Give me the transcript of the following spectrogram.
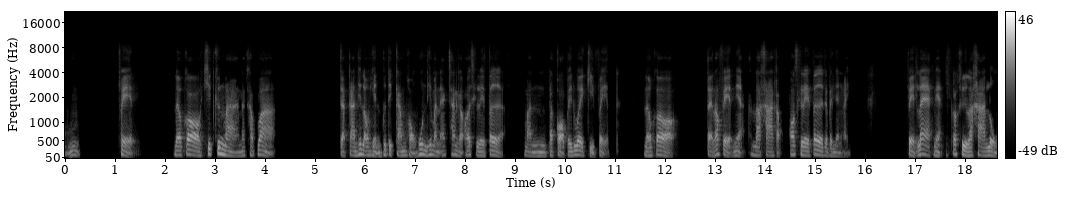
มเทรดแล้วก็คิดขึ้นมานะครับว่า จากการที่เราเห็นพฤติกรรมของหุ้นที่มันแอคชั่นกับออสซิเลเตอร์มันประกอบไปด้วยกี่เฟสแล้วก็แต่ละเฟสเนี่ย ราคากับออสซิเลเตอร์จะเป็นยังไง เฟสแรกเนี่ยก็คือราคาลง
